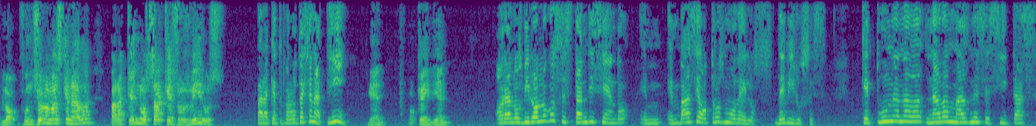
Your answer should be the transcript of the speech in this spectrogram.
lo, funciona más que nada para que él no saque sus virus. Para que te protejan a ti. Bien, ok, bien. Ahora, los virólogos están diciendo, en, base a otros modelos de viruses, que tú nada, nada más necesitas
